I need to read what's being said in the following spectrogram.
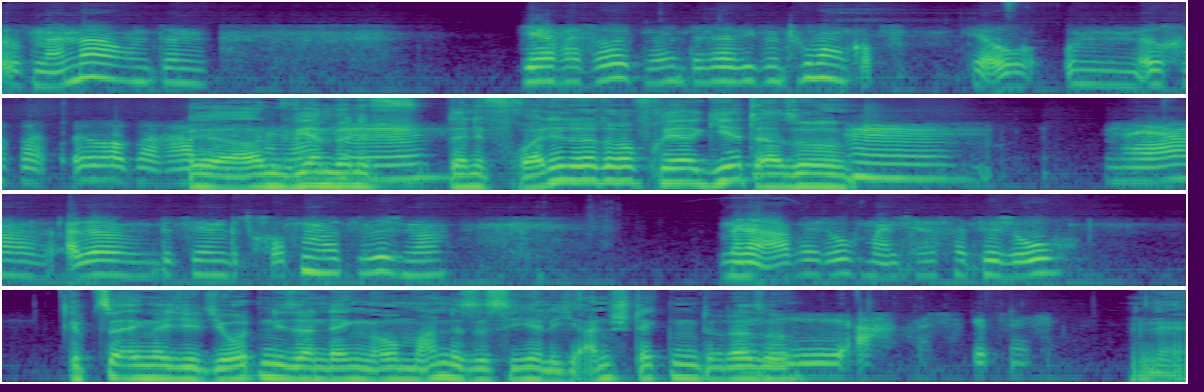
auseinander und dann, ja, was soll's, ne? Besser wie so ein Tumor im Kopf. Der irreparabel Ja, und wie haben deine, Mhm. deine Freunde darauf reagiert? Also, Hm, naja, alle ein bisschen betroffen natürlich, ne? Meine Arbeit auch, mein Chef natürlich auch. gibt's da irgendwelche Idioten, die dann denken, oh Mann, das ist sicherlich ansteckend oder so? Nee, ach, was gibt's nicht. Nee.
